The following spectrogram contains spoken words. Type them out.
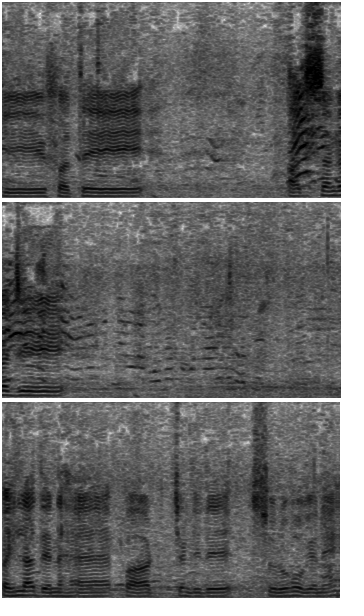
ਕੀ ਫਤਿਹ। ਅੱਜ ਸੰਗਤ ਜੀ ਪਹਿਲਾ ਦਿਨ ਹੈ, ਪਾਠ ਚੰਡੀ ਦੇ ਸ਼ੁਰੂ ਹੋ ਗਏ ਨੇ।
